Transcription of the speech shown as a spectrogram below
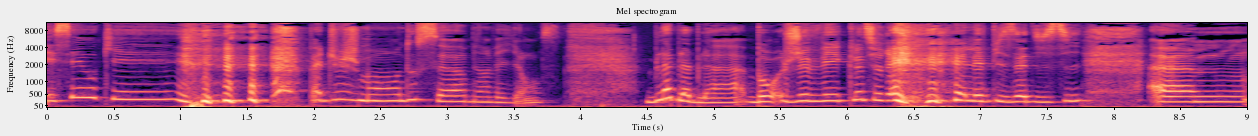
Et c'est ok Pas de jugement, douceur, bienveillance blablabla. Bon, je vais clôturer l'épisode ici. Euh,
